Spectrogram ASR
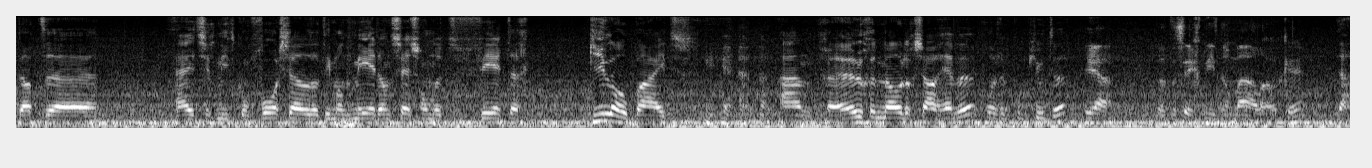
dat eh, hij het zich niet kon voorstellen dat iemand meer dan 640 kilobyte aan geheugen nodig zou hebben voor zijn computer. Ja, dat is echt niet normaal ook, hè? Ja.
